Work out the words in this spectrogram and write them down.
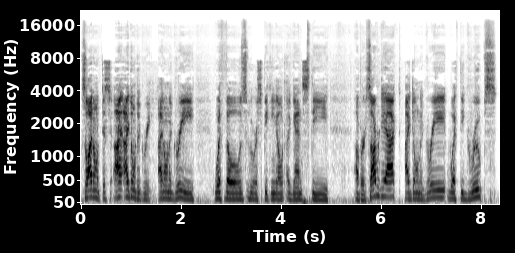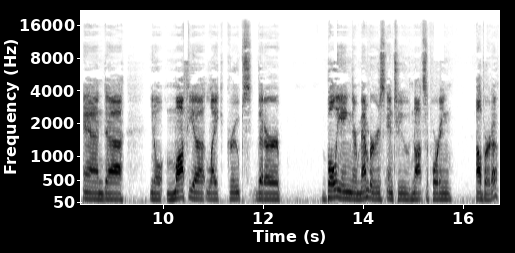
So I don't dis- I, I don't agree. I don't agree with those who are speaking out against the Alberta Sovereignty Act. I don't agree with the groups and, uh, you know, mafia like groups that are bullying their members into not supporting Alberta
